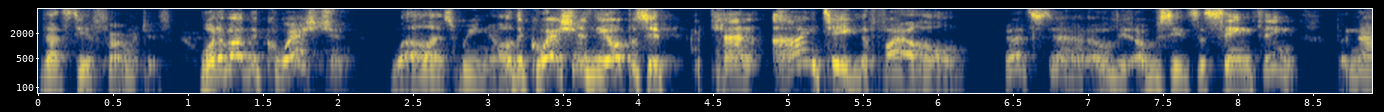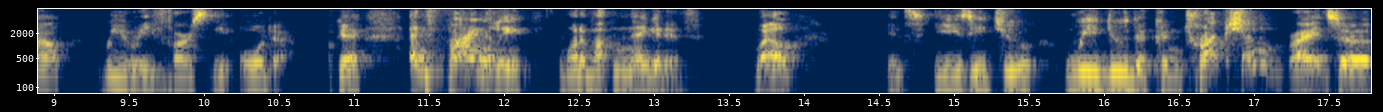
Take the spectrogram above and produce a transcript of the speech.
That's the affirmative. What about the question? Well, as we know, the question is the opposite. Can I take the file home? That's uh, obviously it's the same thing, but now we reverse the order. Okay. And finally, what about the negative? Well, it's easy to we do the contraction, right? So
